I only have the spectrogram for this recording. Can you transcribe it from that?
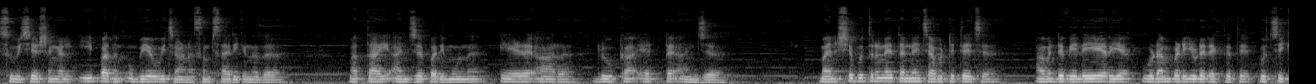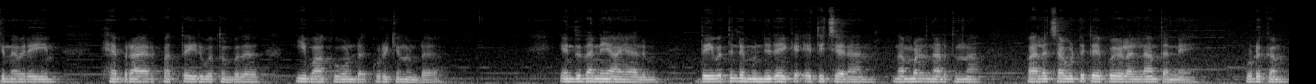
സുവിശേഷങ്ങൾ ഈ പദം ഉപയോഗിച്ചാണ് സംസാരിക്കുന്നത്. മത്തായി അഞ്ച് പതിമൂന്ന് ഏഴ് ആറ് ലൂക്ക എട്ട് അഞ്ച്. മനുഷ്യപുത്രനെ തന്നെ ചവിട്ടിത്തേച്ച് അവന്റെ വിലയേറിയ ഉടമ്പടിയുടെ രക്തത്തെ പുച്ഛിക്കുന്നവരെയും ഹെബ്രായർ പത്ത് ഇരുപത്തൊമ്പത് ഈ വാക്കുകൊണ്ട് കുറിക്കുന്നുണ്ട്. എന്തുതന്നെയായാലും ദൈവത്തിന്റെ മുന്നിലേക്ക് എത്തിച്ചേരാൻ നമ്മൾ നടത്തുന്ന പല ചവിട്ടിത്തേപ്പുകളെല്ലാം തന്നെ ഒടുക്കം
